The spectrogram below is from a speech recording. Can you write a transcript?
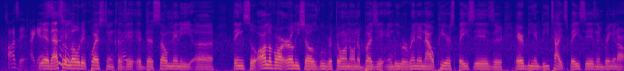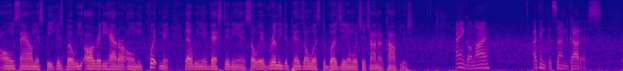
closet, I guess. Yeah, that's a loaded question because Right. there's so many uh, things. So all of our early shows, we were throwing on a budget, and we were renting out Peerspaces or Airbnb type spaces and bringing our own sound and speakers. But we already had our own equipment that we invested in. So it really depends on what's the budget and what you're trying to accomplish. I ain't gonna lie. I think the sun got us.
